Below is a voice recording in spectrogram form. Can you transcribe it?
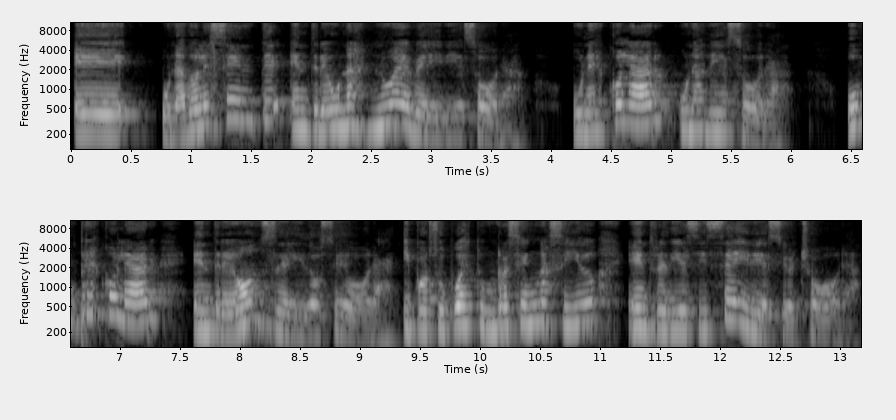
Eh, un adolescente entre unas 9 y 10 horas. Un escolar unas 10 horas. Un preescolar entre 11 y 12 horas. Y por supuesto un recién nacido entre 16 y 18 horas.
